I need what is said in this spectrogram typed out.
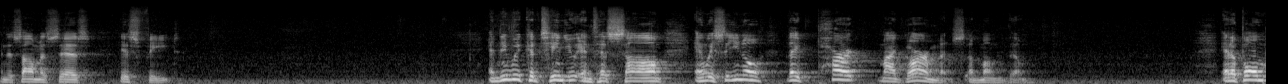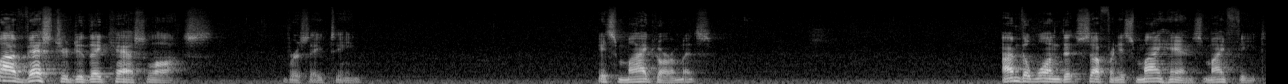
and the psalmist says, his feet. And then we continue into Psalm and we say, you know, they part my garments among them. And upon my vesture do they cast lots. Verse 18. It's my garments. I'm the one that's suffering. It's my hands, my feet.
